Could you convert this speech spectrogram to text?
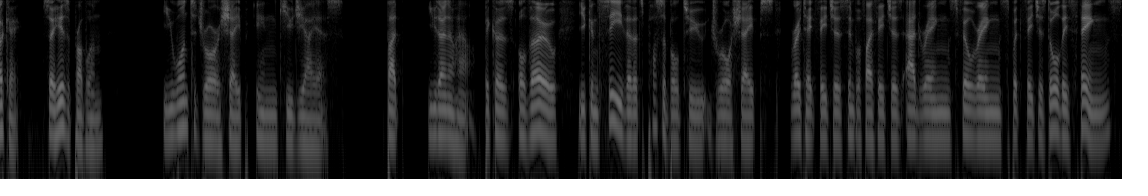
Okay, so here's a problem. You want to draw a shape in QGIS, but you don't know how. Because although you can see that it's possible to draw shapes, rotate features, simplify features, add rings, fill rings, split features, do all these things,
